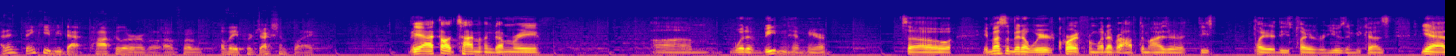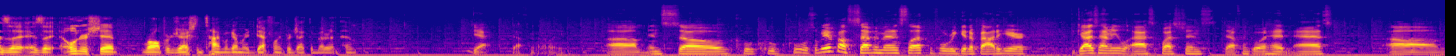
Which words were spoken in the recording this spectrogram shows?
I didn't think he'd be that popular of a, of a, of a projection play. Yeah, I thought Ty Montgomery um, would have beaten him here. So it must have been a weird quirk from whatever optimizer these player these players were using because yeah, as a as a ownership raw projection, Ty Montgomery definitely projected better than him. Yeah, definitely. Um, and so cool, cool, cool. So we have about seven minutes left before we get up out of here. If you guys have any last questions, definitely go ahead and ask. Um,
